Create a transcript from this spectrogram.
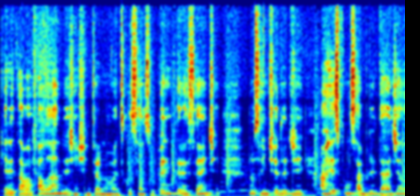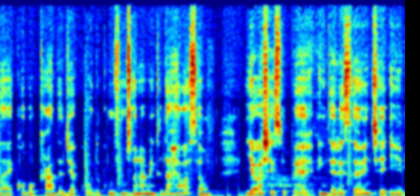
que ele estava falando, e a gente entrou numa discussão super interessante no sentido de a responsabilidade ela é colocada de acordo com o funcionamento da relação. E eu achei super interessante e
